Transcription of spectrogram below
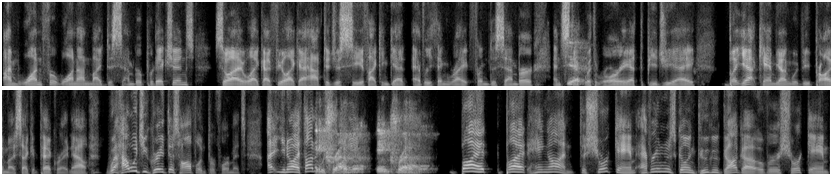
I'm one for one on my December predictions. So I like I feel like I have to just see if I can get everything right from December and stick yeah. with Rory at the PGA. But yeah, Cam Young would be probably my second pick right now. Well, how would you grade this Hovland performance? I, you know, I thought it incredible, was incredible. Yeah. But but hang on, the short game, everyone was going goo goo gaga over a short game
